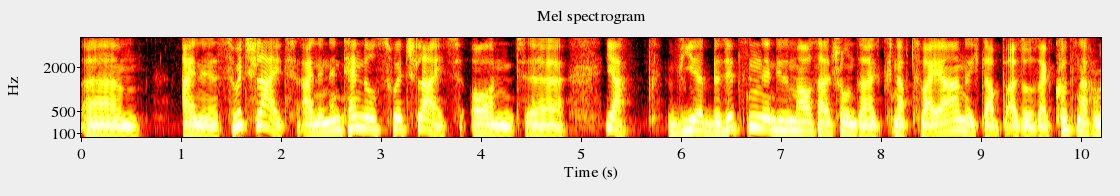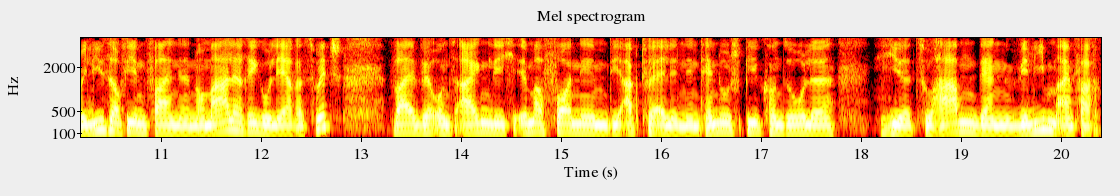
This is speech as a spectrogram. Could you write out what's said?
ähm, eine Switch Lite, eine Nintendo Switch Lite. Und äh, ja, wir besitzen in diesem Haushalt schon seit knapp zwei Jahren, ich glaube also seit kurz nach Release auf jeden Fall eine normale, reguläre Switch, weil wir uns eigentlich immer vornehmen, die aktuelle Nintendo-Spielkonsole hier zu haben, denn wir lieben einfach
